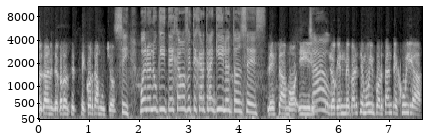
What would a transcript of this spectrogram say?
Totalmente, perdón, se, se corta mucho. Sí. Bueno, Luqui, te dejamos festejar tranquilo entonces. Les amo. Y Chau. lo que me parece muy importante, Julia,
